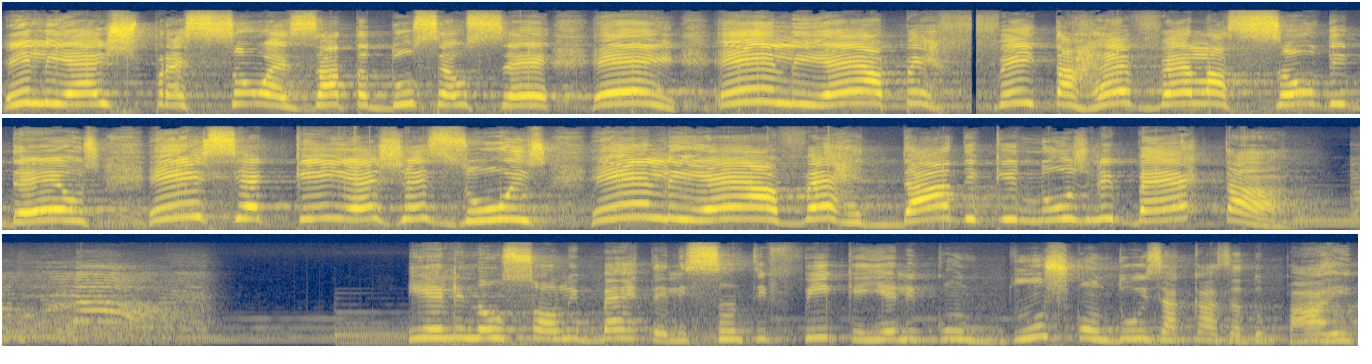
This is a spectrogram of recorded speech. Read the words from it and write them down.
Ele é a expressão exata do seu ser. Ei, ele é a perfeita revelação de Deus. Esse é quem é Jesus. Ele é a verdade que nos liberta. E ele não só liberta, ele santifica e ele nos conduz à casa do Pai.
